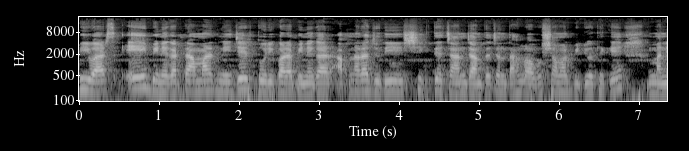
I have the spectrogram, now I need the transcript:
বিওয়ার্স এই ভিনেগারটা আমার নিজের তৈরি করা ভিনেগার আপনারা যদি শিখতে চান, জানতে চান, তাহলে অবশ্যই আমার ভিডিও থেকে মানে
